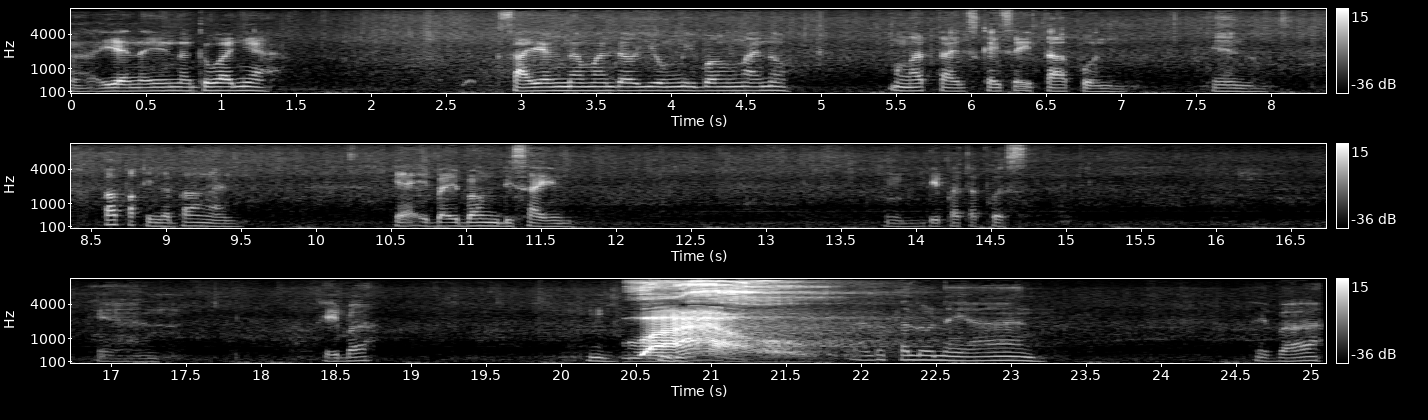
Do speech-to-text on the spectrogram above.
Ah, ayan na yung nagawa niya. Sayang naman daw yung ibang ano, mga tiles kaysa itapon. Ayan o. Papakinabangan. Kaya iba-ibang design. Hmm, Hindi pa tapos. Ayan. Okay ba? Hmm. Wow! Talo-talo na yan. Diba?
